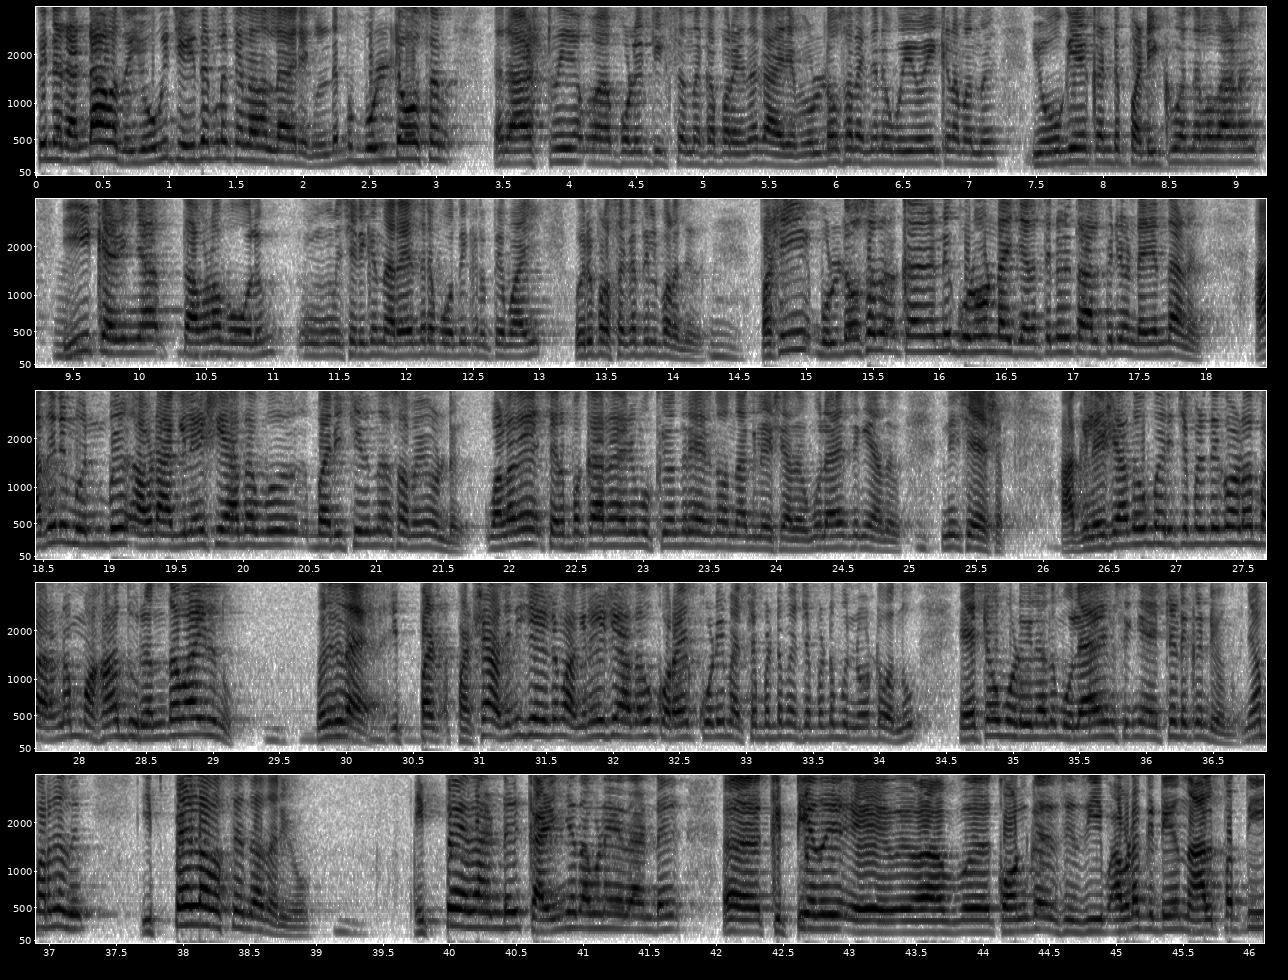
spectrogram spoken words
പിന്നെ രണ്ടാമത് യോഗി ചെയ്തിട്ടുള്ള ചില നല്ല കാര്യങ്ങളുണ്ട്. ഇപ്പൊ ബുൾഡോസർ രാഷ്ട്രീയ പൊളിറ്റിക്സ് എന്നൊക്കെ പറയുന്ന കാര്യം. ബുൾഡോസർ എങ്ങനെ ഉപയോഗിക്കണമെന്ന് യോഗിയെ കണ്ട് പഠിക്കൂ എന്നുള്ളതാണ് ഈ കഴിഞ്ഞ തവണ പോലും ശരിക്കും നരേന്ദ്രമോദി കൃത്യമായി ഒരു പ്രസംഗത്തിൽ പറഞ്ഞത്. പക്ഷേ ഈ ബുൾഡോസർക്കാരന് ഗുണമുണ്ടായി ജനത്തിന് ഒരു താല്പര്യം ഉണ്ടായി എന്താണ്? അതിന് മുൻപ് അവിടെ അഖിലേഷ് യാദവ് ഭരിച്ചിരുന്ന സമയമുണ്ട്. വളരെ ചെറുപ്പക്കാരനായ ഒരു മുഖ്യമന്ത്രിയായിരുന്നു അന്ന് അഖിലേഷ് യാദവ് മുലായം സിംഗ് യാദവ് ഇതിന് ശേഷം. അഖിലേഷ് യാദവ് ഭരിച്ചപ്പോഴത്തേക്കും അവിടെ ഭരണം മഹാദുരന്തമായിരുന്നു. മനസ്സിലായോ? പക്ഷേ അതിനുശേഷം അഖിലേഷ് യാദവ് കുറെ കൂടി മെച്ചപ്പെട്ട് മെച്ചപ്പെട്ട് മുന്നോട്ട് വന്നു. ഏറ്റവും ഒടുവിൽ അത് മുലായം സിംഗ് ഏറ്റെടുക്കേണ്ടി വന്നു. ഞാൻ പറഞ്ഞത് ഇപ്പോഴുള്ള അവസ്ഥ എന്താണെന്നറിയോ? ഇപ്പം ഏതാണ്ട് കഴിഞ്ഞ തവണ ഏതാണ്ട് കിട്ടിയത് കോൺഗ്രസ് സി അവിടെ കിട്ടിയത് നാൽപ്പത്തി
